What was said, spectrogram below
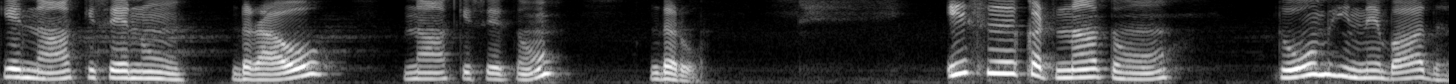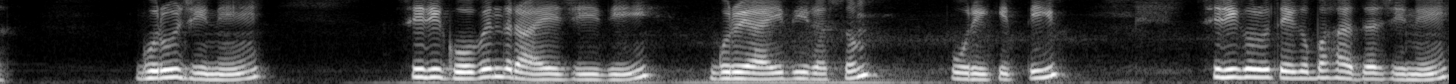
ਕਿ ਨਾ ਕਿਸੇ ਨੂੰ ਡਰਾਓ, ਨਾ ਕਿਸੇ ਤੋਂ ਡਰੋ। ਇਸ ਘਟਨਾ ਤੋਂ 2 ਮਹੀਨੇ ਬਾਅਦ ਗੁਰੂ ਜੀ ਨੇ ਸ੍ਰੀ ਗੋਬਿੰਦ ਰਾਏ ਜੀ ਦੀ ਗੁਰਿਆਈ ਦੀ ਰਸਮ ਪੂਰੀ ਕੀਤੀ। ਸ੍ਰੀ ਗੁਰੂ ਤੇਗ ਬਹਾਦਰ ਜੀ ਨੇ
